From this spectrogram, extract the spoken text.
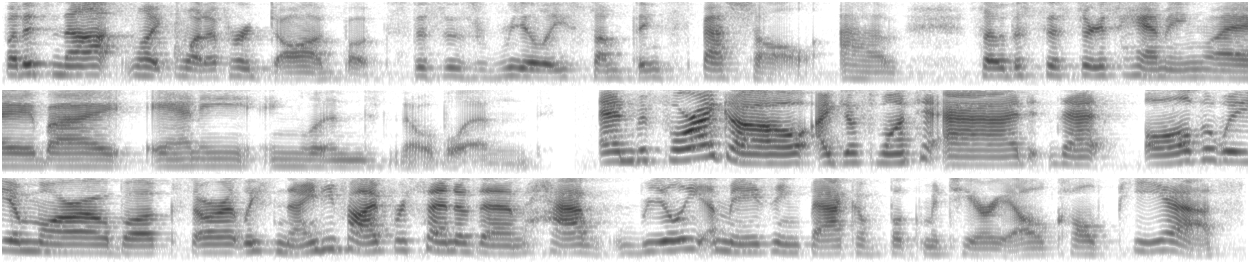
but it's not like one of her dog books. This is really something special. Uh, so, The Sisters Hemingway by Annie England Noblin. And before I go, I just want to add that all the William Morrow books, or at least 95% of them, have really amazing back of book material called PS.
